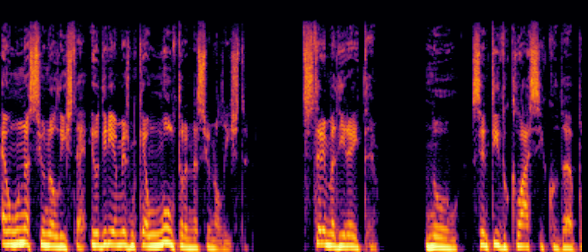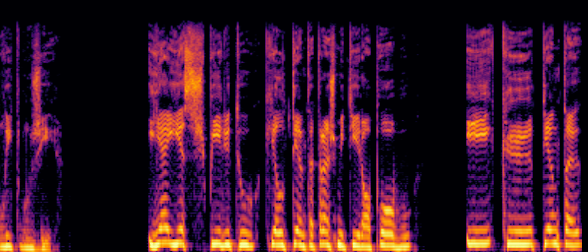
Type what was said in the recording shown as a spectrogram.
é um nacionalista, eu diria mesmo que é um ultranacionalista, de extrema direita no sentido clássico da politologia. E é esse espírito que ele tenta transmitir ao povo e que tenta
